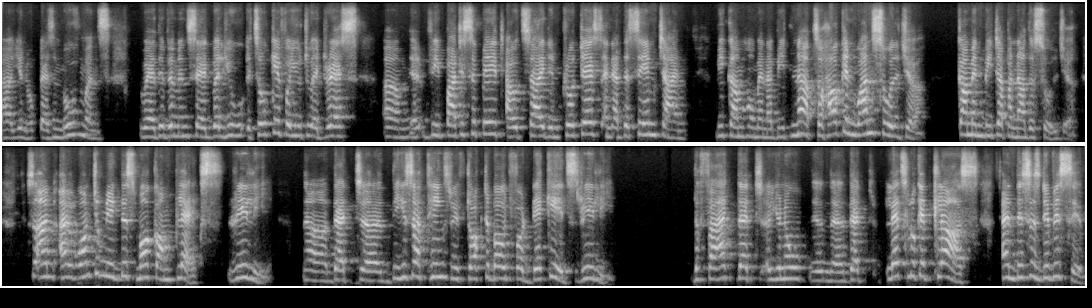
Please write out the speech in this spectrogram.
uh, you know present movements where the women said well you it's okay for you to address um, we participate outside in protests and at the same time we come home and are beaten up. So how can one soldier come and beat up another soldier? So I'm, i want to make this more complex, really, uh, that uh, these are things we've talked about for decades, really. The fact that, uh, you know, uh, that let's look at class and this is divisive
